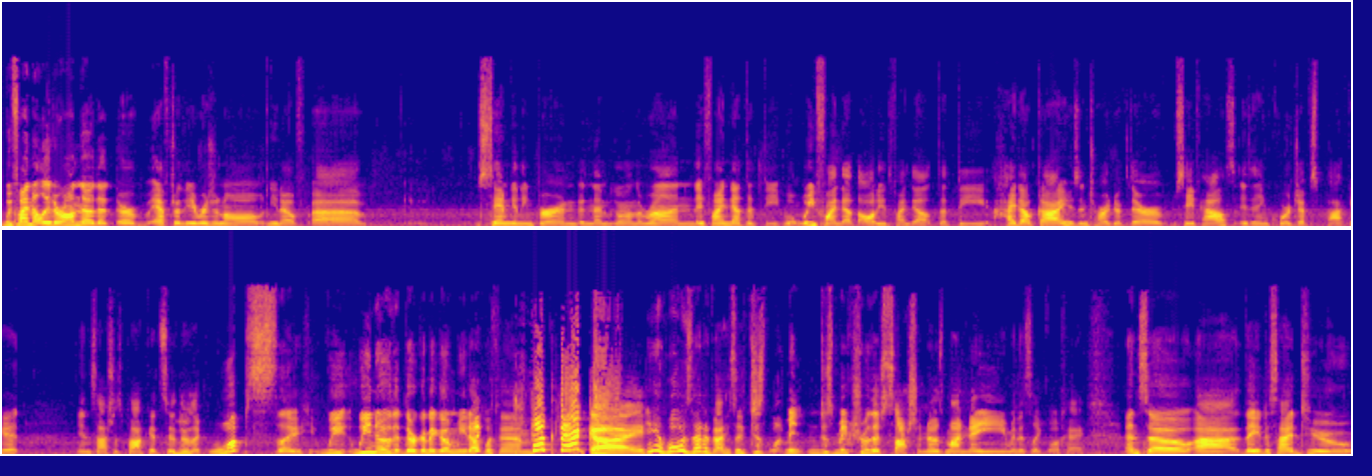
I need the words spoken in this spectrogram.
we find out later on though that, or after the original, you know, uh, Sam getting burned and then going on the run, they find out that the well, we find out the audience find out that the hideout guy who's in charge of their safe house is in Korjev's pocket, in Sasha's pocket. So Mm-hmm. they're like, "Whoops!" Like we we know that they're gonna go meet up with him. Fuck that guy. Yeah, what was that about? He's like, just let me, just make sure that Sasha knows my name, and it's like, okay. And so uh, they decide to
